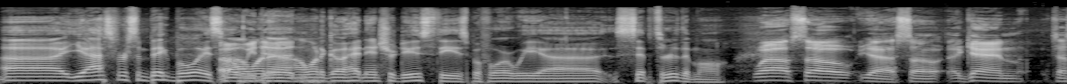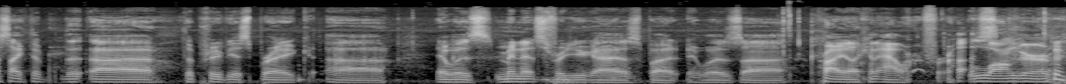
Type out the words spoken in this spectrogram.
uh, you asked for some big boys, so Oh, I we want to did. I want to go ahead and introduce these before we uh, sip through them all. Well, so yeah, so again, just like the the, uh, the previous break, uh, it was minutes for you guys, but it was uh, probably like an hour for us. Longer.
